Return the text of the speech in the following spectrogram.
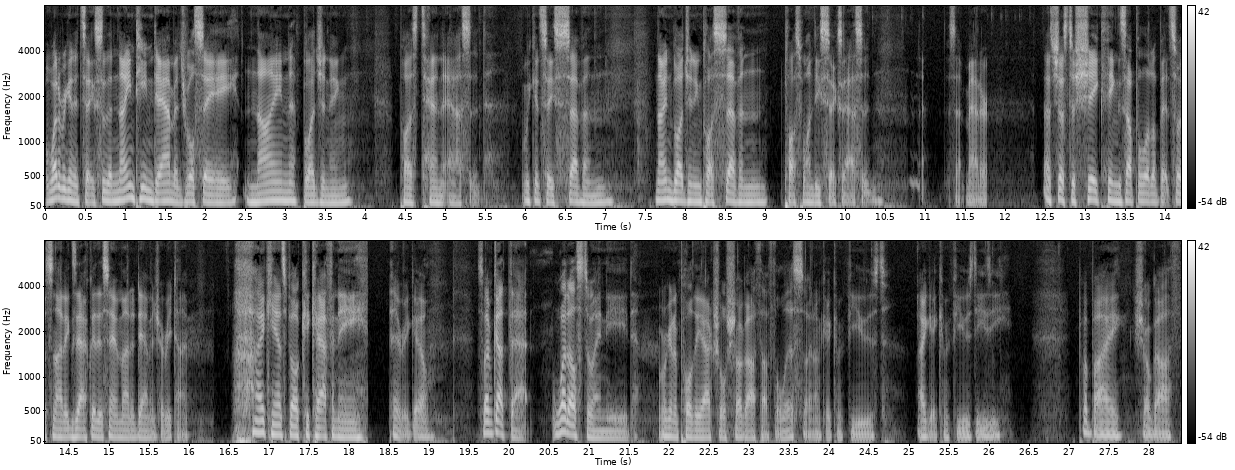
What are we going to take? So the 19 damage, we'll say 9 bludgeoning plus 10 acid. We could say 7. 9 bludgeoning plus 7 plus 1d6 acid. Does that matter? That's just to shake things up a little bit so it's not exactly the same amount of damage every time. I can't spell cacophony. There we go. So I've got that. What else do I need? We're going to pull the actual Shoggoth off the list so I don't get confused. I get confused easy. Bye bye, Shoggoth.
